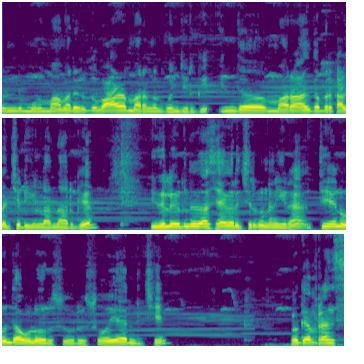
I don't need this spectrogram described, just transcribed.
ரெண்டு மூணு மாமரம் இருக்குது வாழை மரங்கள் கொஞ்சம் இருக்குது இந்த மரம் அதுக்கப்புறம் களைச்செடிகள்லாம் தான் இருக்குது இதில் இருந்து தான் சேகரிச்சிருக்குன்னு நினைக்கிறேன். தேன் வந்து அவ்வளோ ஒரு சு ஒரு சுவையாக இருந்துச்சு. ஓகே ஃப்ரெண்ட்ஸ்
